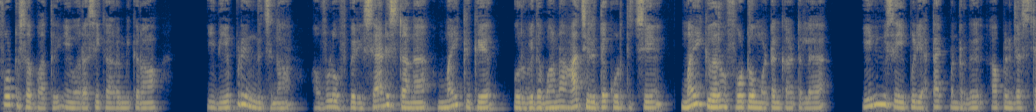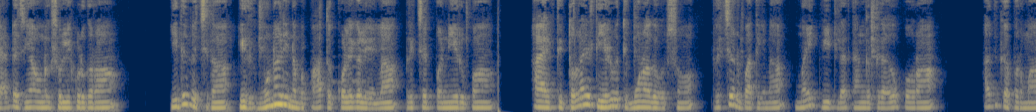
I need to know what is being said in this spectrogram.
போட்டோஸை பார்த்து இவன் ரசிக்க ஆரம்பிக்கிறான். இது எப்படி இருந்துச்சுன்னா அவ்வளோ பெரிய சேடிஸ்டான மைக்குக்கு ஒரு விதமான ஆச்சரியத்தை கொடுத்துச்சு. மைக் வெறும் போட்டோ மட்டும் காட்டல. எனிமிஸை எப்படி அட்டாக் பண்றது அப்படின்ற ஸ்ட்ராட்டஜியும் அவனுக்கு சொல்லி கொடுக்குறான். இதை வச்சுதான் இதுக்கு முன்னாடி நம்ம பார்த்த கொலைகளை எல்லாம் ரிச்சர்ட் பண்ணியிருப்பான். ஆயிரத்தி தொள்ளாயிரத்தி எழுபத்தி மூணாவது வருஷம் ரிச்சர்டு பார்த்தீங்கன்னா மைக் வீட்டில் தங்கத்துக்காக போகிறான் அதுக்கப்புறமா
